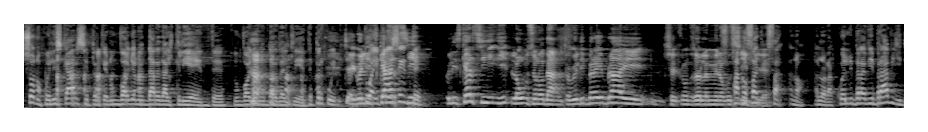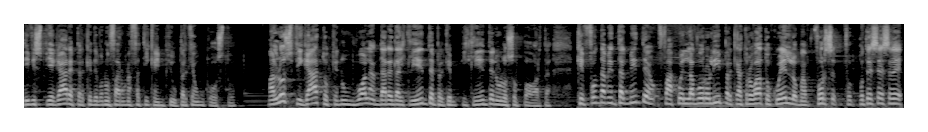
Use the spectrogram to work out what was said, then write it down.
sono quelli scarsi perché non vogliono andare dal cliente, non vogliono andare dal cliente. Per cui cioè, quelli scarsi, presente... quelli scarsi lo usano tanto, quelli bravi bravi cercano di usarlo il meno possibile. Fat, fa, no, allora, quelli bravi bravi gli devi spiegare perché devono fare una fatica in più, perché è un costo. Ma lo sfigato che non vuole andare dal cliente perché il cliente non lo sopporta, che fondamentalmente fa quel lavoro lì perché ha trovato quello, ma forse potesse essere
